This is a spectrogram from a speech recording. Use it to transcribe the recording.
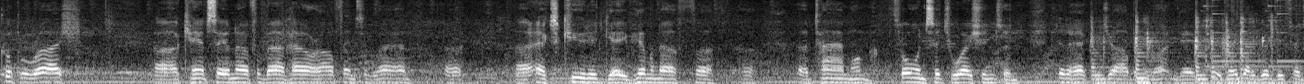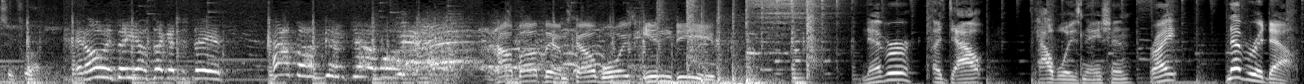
Cooper Rush. Uh, can't say enough about how our offensive line uh, uh, executed, gave him enough uh, uh, uh, time on throwing situations, and did a heck of a job in the running game, too. They got a good defensive front. And the only thing else I got to say is, how about them Cowboys? How about them Cowboys indeed? Never a doubt, Cowboys Nation, right? Never a doubt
